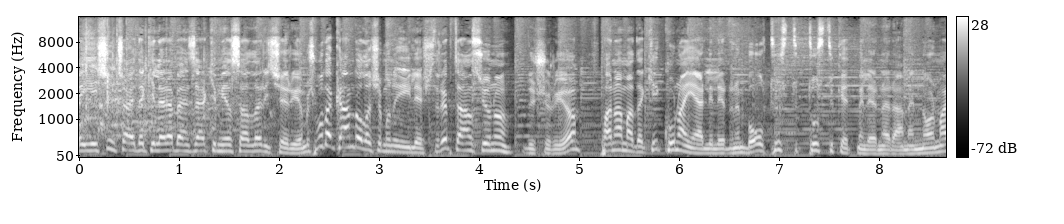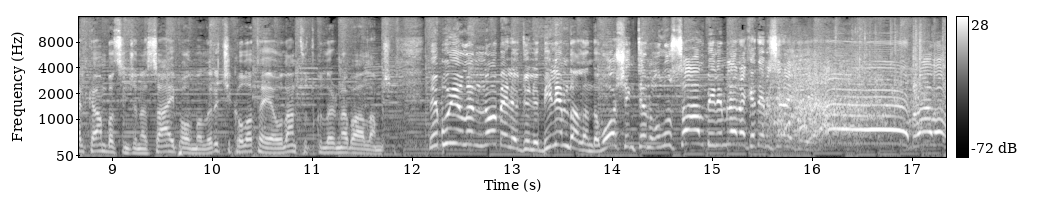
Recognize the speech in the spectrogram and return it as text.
ve yeşil çaydakilere benzer kimyasallar içeriyormuş. Bu da kan dolaşımını iyileştirip tansiyonu düşürüyor. Panama'daki Kuna yerlilerinin bol tuz, tuz tüketmelerine rağmen normal kan basıncına sahip olmaları çikolataya olan tutkularına bağlanmış. Ve bu yılın Nobel ödülü bilim dalında Washington Ulusal Bilimler Akademisi'ne gidiyor. Hey, bravo.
